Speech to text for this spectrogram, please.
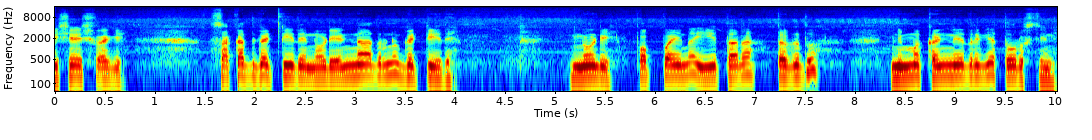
ವಿಶೇಷವಾಗಿ. ಸಖತ್ ಗಟ್ಟಿ ಇದೆ. ನೋಡಿ ಹೆಣ್ಣಾದ್ರೂ ಗಟ್ಟಿ ಇದೆ. ನೋಡಿ ಪಪ್ಪಾಯಿನ ಈ ಥರ ತೆಗೆದು ನಿಮ್ಮ ಕಣ್ಣೆದುರಿಗೆ ತೋರಿಸ್ತೀನಿ.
